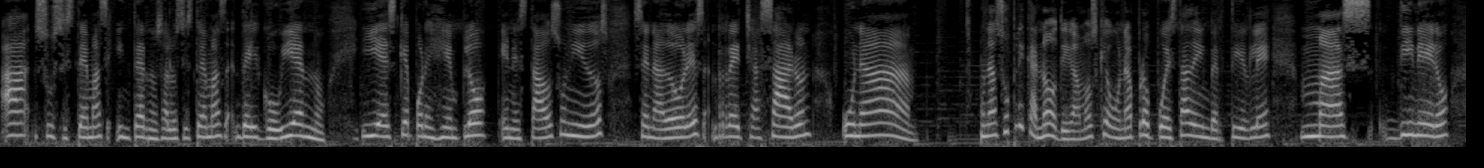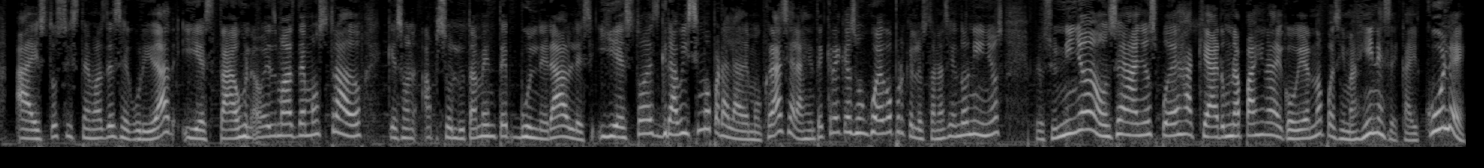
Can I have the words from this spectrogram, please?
a sus sistemas internos, a los sistemas del gobierno. Y es que, por ejemplo, en Estados Unidos, senadores rechazaron una una súplica, no, digamos que una propuesta de invertirle más dinero a estos sistemas de seguridad y está una vez más demostrado que son absolutamente vulnerables y esto es gravísimo para la democracia. La gente cree que es un juego porque lo están haciendo niños, pero si un niño de 11 años puede hackear una página de gobierno, pues imagínese, calcule.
